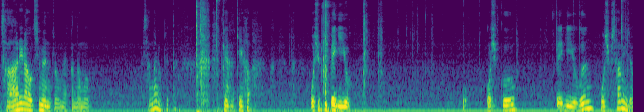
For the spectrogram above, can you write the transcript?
4R이라고 치면 좀 약간 너무 상관없겠다. 그냥 할게요. 59 빼기 6 59 빼기 6은 53이죠.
